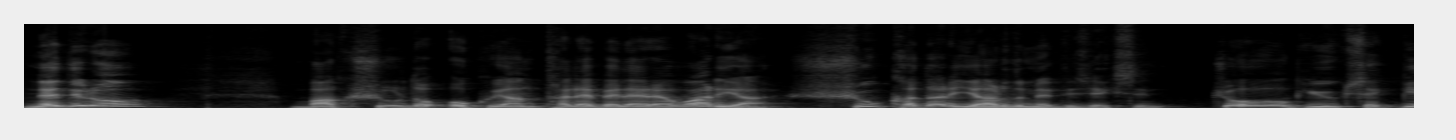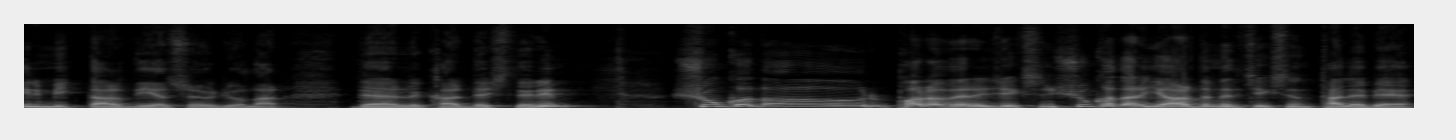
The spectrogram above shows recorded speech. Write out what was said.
Nedir o? Bak şurada okuyan talebelere var ya şu kadar yardım edeceksin. Çok yüksek bir miktar diye söylüyorlar değerli kardeşlerim. Şu kadar para vereceksin, şu kadar yardım edeceksin talebeye.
